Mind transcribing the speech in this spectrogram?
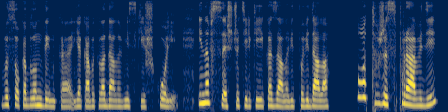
висока блондинка, яка викладала в міській школі, і на все, що тільки їй казала, відповідала От уже справді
